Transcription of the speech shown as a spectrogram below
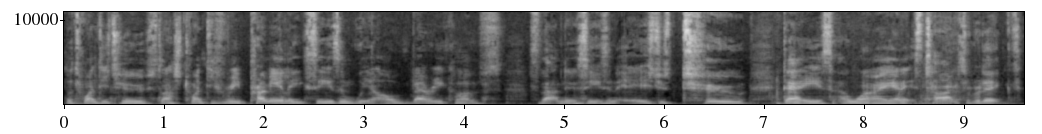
the 22/23 Premier League season. We are very close to that new season. It is just two days away, and it's time to predict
